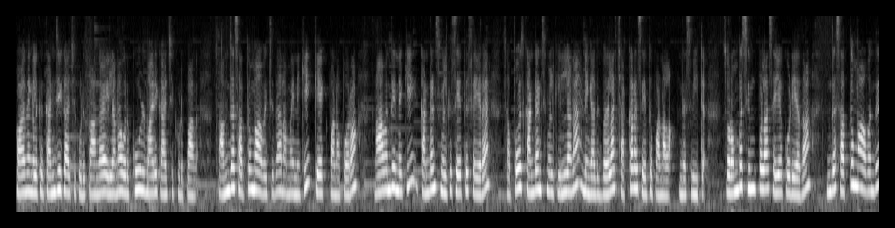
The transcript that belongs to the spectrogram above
குழந்தைங்களுக்கு கஞ்சி காய்ச்சி கொடுப்பாங்க இல்லைன்னா ஒரு கூழ் மாதிரி காய்ச்சி கொடுப்பாங்க. ஸோ அந்த சத்து மாவு வச்சு தான் நம்ம இன்றைக்கி கேக் பண்ண போகிறோம் நான் வந்து இன்றைக்கி கண்டன்ஸ் மில்க் சேர்த்து செய்கிறேன் சப்போஸ் கண்டன்ஸ் மில்க் இல்லைன்னா நீங்கள் அதுக்கு பதிலாக சர்க்கரை சேர்த்து பண்ணலாம் இந்த ஸ்வீட்டை ஸோ ரொம்ப சிம்பிளாக செய்யக்கூடியதான். இந்த சத்து மாவு வந்து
